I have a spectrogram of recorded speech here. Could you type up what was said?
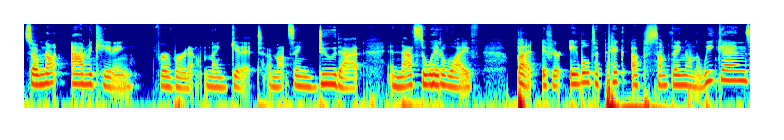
So I'm not advocating for burnout and I get it. I'm not saying do that and that's the weight of life. But if you're able to pick up something on the weekends,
